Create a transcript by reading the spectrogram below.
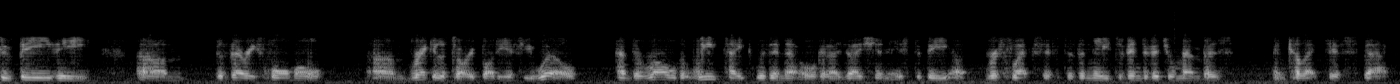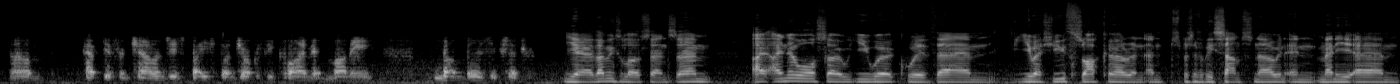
to be the um, the very formal um, regulatory body, if you will, and the role that we take within that organization is to be uh, reflexive to the needs of individual members and collectives that um, have different challenges based on geography, climate, money, numbers, etc. Yeah, that makes a lot of sense. Um, I, I know also you work with um, US Youth Soccer and, and specifically Sam Snow in, in many um,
